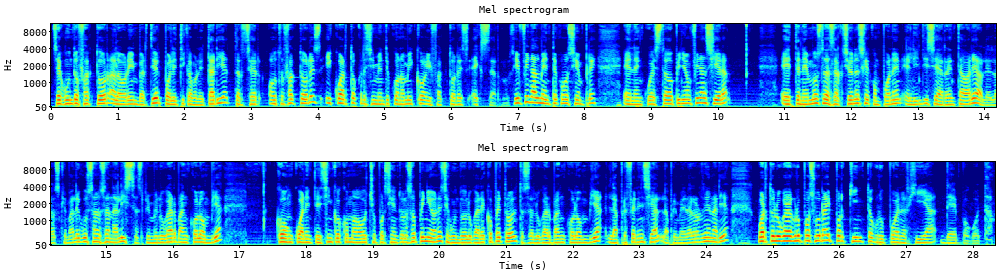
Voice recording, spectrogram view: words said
Segundo factor a la hora de invertir, política monetaria. Tercer, otros factores. Y cuarto, crecimiento económico y factores externos. Y finalmente, como siempre, en la encuesta de opinión financiera, eh, tenemos las acciones que componen el índice de renta variable, los que más le gustan a los analistas. En primer lugar, Bancolombia, con 45,8% de las opiniones, segundo lugar Ecopetrol, tercer lugar Bancolombia, la preferencial, la primera la ordinaria, cuarto lugar Grupo Sura y por quinto Grupo Energía de Bogotá.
